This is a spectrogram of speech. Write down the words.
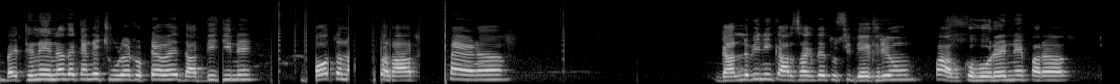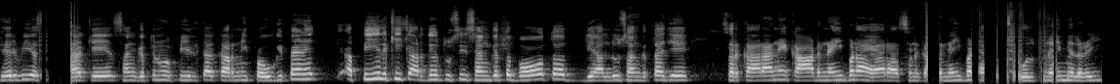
ਬੈਠੇ ਨੇ, ਇਹਨਾਂ ਦਾ ਕਹਿੰਦੇ ਚੂਲਾ ਟੁੱਟਿਆ ਹੋਇਆ ਹੈ ਦਾਦੀ ਜੀ ਨੇ। ਬਹੁਤ ਨਾਜ਼ੁਕ ਹਾਲਾਤ ਭੈਣ। ਗੱਲ ਵੀ ਨਹੀਂ ਕਰ ਸਕਦੇ, ਤੁਸੀਂ ਦੇਖ ਰਹੇ ਹੋ, ਭਾਵੁਕ ਹੋ ਰਹੇ ਨੇ, ਪਰ ਫਿਰ ਵੀ ਅਸੀਂ ਆ ਕੇ ਸੰਗਤ ਨੂੰ ਅਪੀਲ ਤਾਂ ਕਰਨੀ ਪਊਗੀ। ਭੈਣੇ, ਅਪੀਲ ਕੀ ਕਰਦੇ ਹੋ ਤੁਸੀਂ? ਸੰਗਤ ਬਹੁਤ ਦਿਆਲੂ ਸੰਗਤ ਹੈ ਜੇ। ਸਰਕਾਰਾਂ ਨੇ ਕਾਰਡ ਨਹੀਂ ਬਣਾਇਆ ਰਾਸ਼ਨ ਕਾਰਡ ਨਹੀਂ ਬਣਾਇਆ ਸਹੂਲਤ ਨਹੀਂ ਮਿਲ ਰਹੀ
